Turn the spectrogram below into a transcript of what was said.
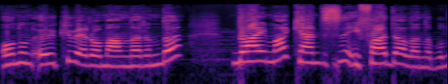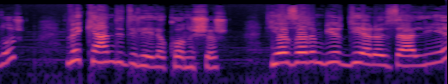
onun öykü ve romanlarında daima kendisine ifade alanı bulur ve kendi diliyle konuşur. Yazarın bir diğer özelliği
